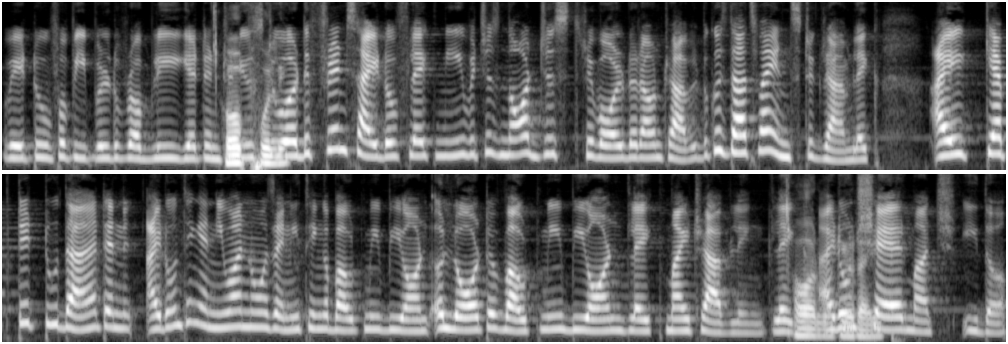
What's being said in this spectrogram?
way to for people to probably get introduced to a different side of like me, which is not just revolved around travel because that's my Instagram. Like I kept it to that, and I don't think anyone knows anything about me beyond a lot about me beyond like my traveling. Like Or I don't write. share much either.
